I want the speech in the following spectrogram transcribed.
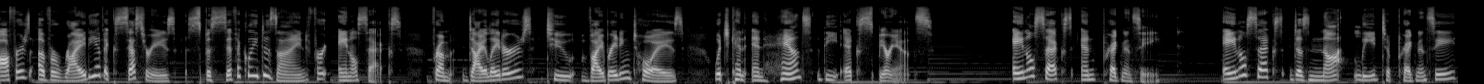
offers a variety of accessories specifically designed for anal sex, from dilators to vibrating toys, which can enhance the experience. Anal sex and pregnancy. Anal sex does not lead to pregnancy,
